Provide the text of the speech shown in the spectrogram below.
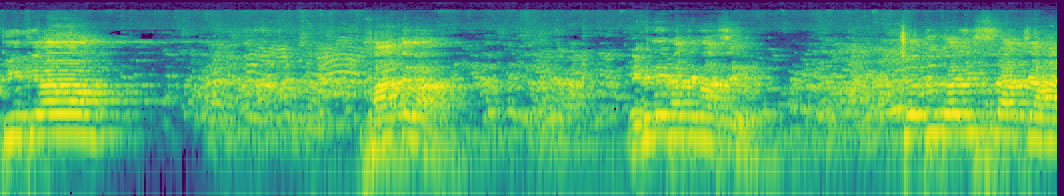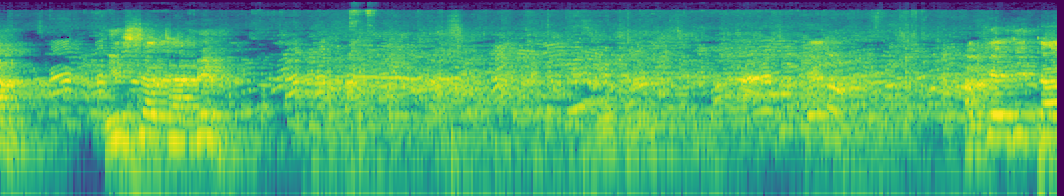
তৃতীয় ফাতেমা। এখানে ফাতেমা আছে। চতুর্থ ইসরাত জাহান। ইসরাত জাহান মিম কেজিটা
